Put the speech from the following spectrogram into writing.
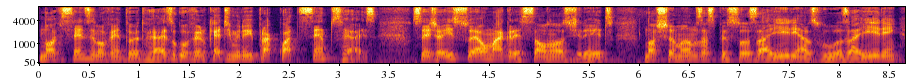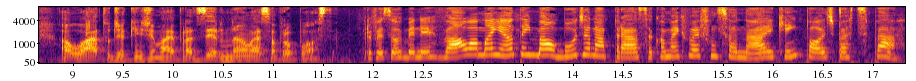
998 reais, o governo quer diminuir para 400 reais. Ou seja, isso é uma agressão aos nossos direitos. Nós chamamos as pessoas a irem às ruas, a irem ao ato dia 15 de maio para dizer não a essa proposta. Professor Benerval, amanhã tem balbúdia na praça. Como é que vai funcionar e quem pode participar?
